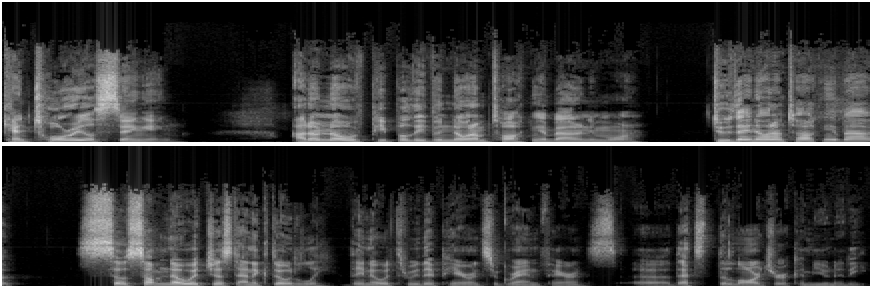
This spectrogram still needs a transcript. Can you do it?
cantorial singing i don't know if people even know what i'm talking about anymore do they know what i'm talking about So some know it just anecdotally. They know it through their parents or grandparents. Uh, that's the larger community.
